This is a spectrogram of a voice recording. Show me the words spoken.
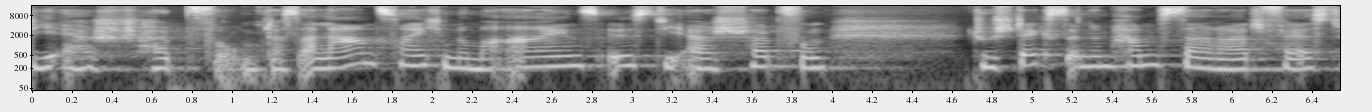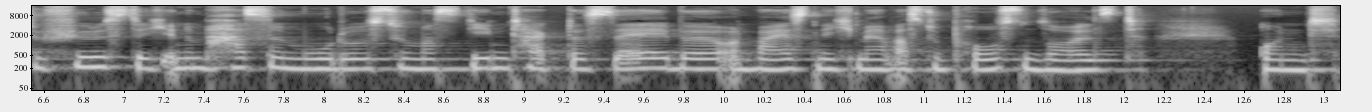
die Erschöpfung. Das Alarmzeichen Nummer eins ist die Erschöpfung. Du steckst in einem Hamsterrad fest, du fühlst dich in einem Hasselmodus, du machst jeden Tag dasselbe und weißt nicht mehr, was du posten sollst. Und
